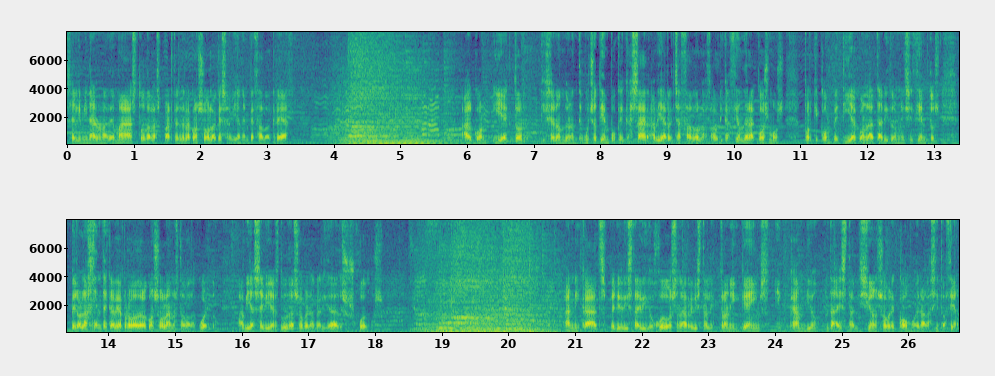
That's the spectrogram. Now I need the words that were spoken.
Se eliminaron además todas las partes de la consola que se habían empezado a crear. Alcorn y Héctor dijeron durante mucho tiempo que Casar había rechazado la fabricación de la Cosmos porque competía con la Atari 2600, pero la gente que había probado la consola no estaba de acuerdo. Había serias dudas sobre la calidad de sus juegos. Annie Katz, periodista de videojuegos en la revista Electronic Games, en cambio, da esta visión sobre cómo era la situación.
